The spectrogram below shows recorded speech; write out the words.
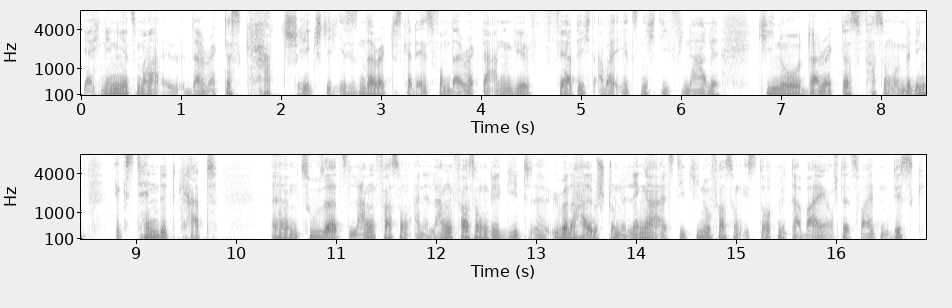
ja, ich nenne ihn jetzt mal äh, Director's Cut, Schrägstrich, ist es ein Director's Cut, der ist vom Director angefertigt, aber jetzt nicht die finale Kino-Directors Fassung unbedingt. Extended Cut, ähm, Zusatz, Langfassung, eine Langfassung, der geht äh, über eine halbe Stunde länger als die Kinofassung, ist dort mit dabei auf der zweiten Disc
